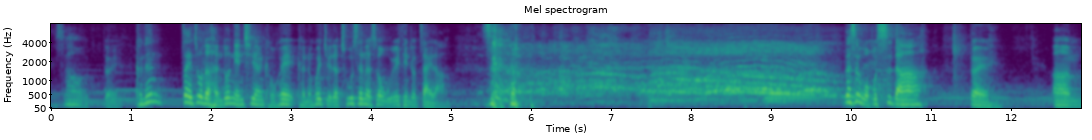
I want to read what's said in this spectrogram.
你知道，对，可能在座的很多年轻人可会可能会觉得，出生的时候五月天就在啦。但是我不是的啊，对，嗯，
